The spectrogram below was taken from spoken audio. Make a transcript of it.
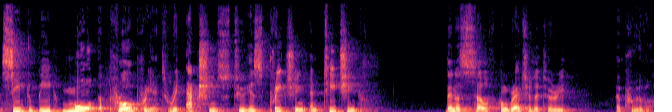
seem to be more appropriate reactions to his preaching and teaching than a self congratulatory approval.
